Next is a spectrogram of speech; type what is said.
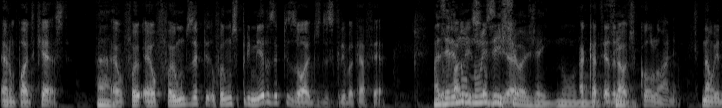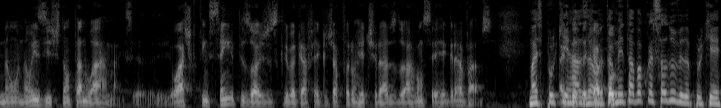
Era um podcast. Ah. É, foi, é, foi, um dos, foi um dos primeiros episódios do Escriba Café. Mas Eu ele não, não existe a- hoje aí. No, A no Catedral feed. de Colônia. Não, ele não, não existe, não está no ar mais. Eu acho que tem 100 episódios do Escriba Café que já foram retirados do ar, vão ser regravados. Mas por que Aí, razão? a Eu pouco- também tava com essa dúvida, porque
